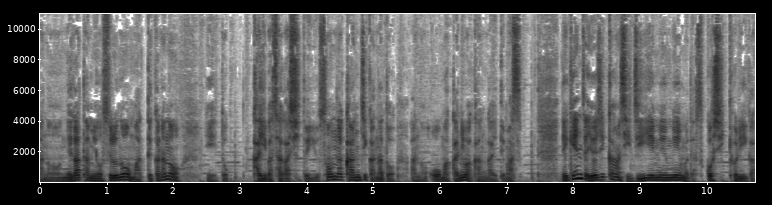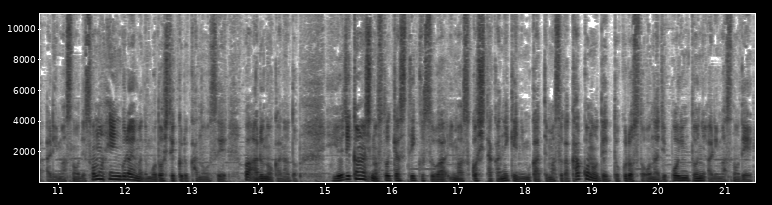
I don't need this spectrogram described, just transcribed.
あの、値固めをするのを待ってからの、えっ、ー、と、買い場探しという、そんな感じかなと、あの、大まかには考えてます。で、現在4時間足 GMMA まで少し距離がありますので、その辺ぐらいまで戻してくる可能性はあるのかなと。4時間足のストキャスティックスは今少し高値圏に向かってますが、過去のデッドクロスと同じポイントにありますので、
